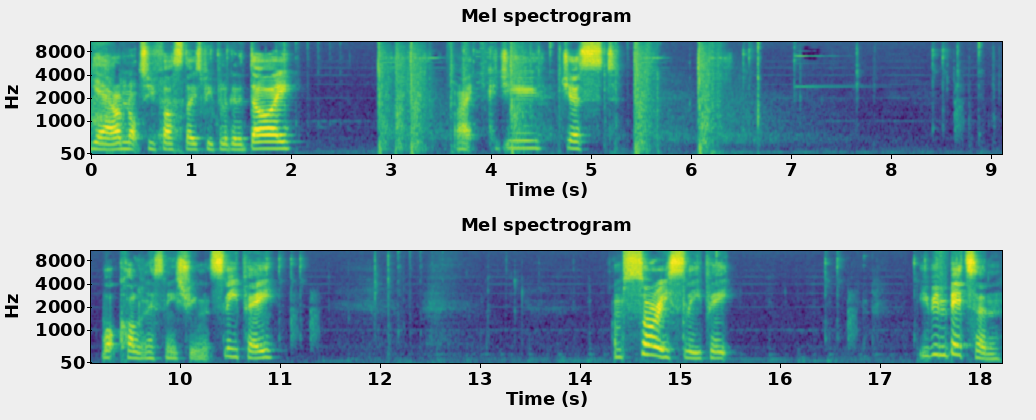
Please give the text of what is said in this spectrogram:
Yeah, I'm not too fussed. Those people are going to die. Right, could you just... What colonist needs treatment? Sleepy. I'm sorry, Sleepy. You've been bitten.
